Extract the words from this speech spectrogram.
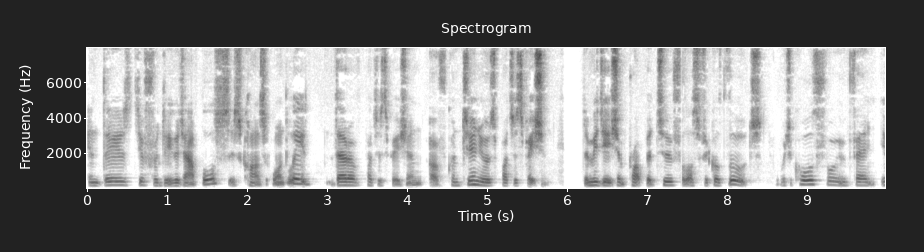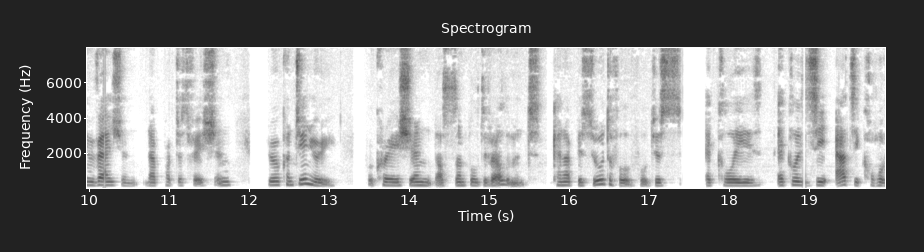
in these different examples is consequently that of participation, of continuous participation, the mediation proper to philosophical thought, which calls for invention, not participation through continuity, for creation, not simple development, cannot be suitable for this ecclesiastical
